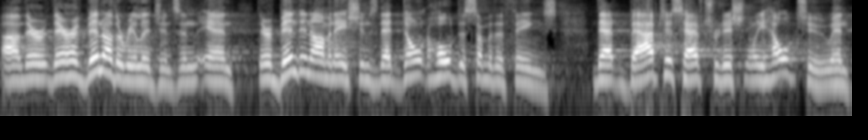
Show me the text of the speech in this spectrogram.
uh, there, there have been other religions and, and there have been denominations that don't hold to some of the things that Baptists have traditionally held to. And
